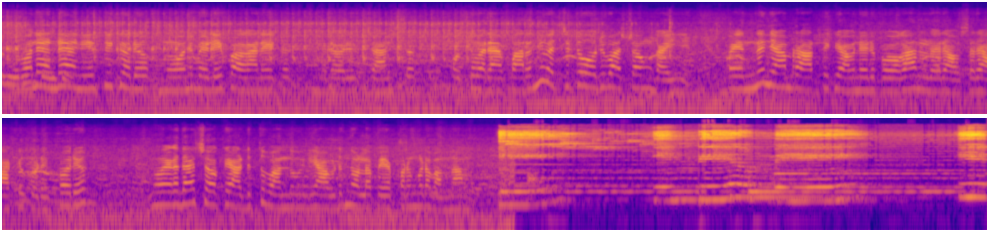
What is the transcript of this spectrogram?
അതുപോലെ എന്റെ അനിയത്തിക്ക് ഒരു മോന് വെളിയിൽ പോകാനായിട്ട് ഇങ്ങനെ ഒരു ചാൻസ് ഒത്തുവരാൻ പറഞ്ഞു വെച്ചിട്ട് ഒരു വർഷവും കഴിഞ്ഞ്. അപ്പോൾ എന്നും ഞാൻ പ്രാർത്ഥിക്കും അവനൊരു പോകാനുള്ള ഒരു അവസരം ആക്കി കൊടുക്കും ഇപ്പോൾ ഒരു ഏകദേശമൊക്കെ അടുത്ത് വന്നു. ഇനി അവിടെ നിന്നുള്ള പേപ്പറും കൂടെ വന്നാൽ മതി. 一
